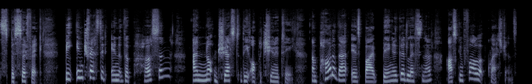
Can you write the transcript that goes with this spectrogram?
specific? Be interested in the person and not just the opportunity. And part of that is by being a good listener, asking follow up questions.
